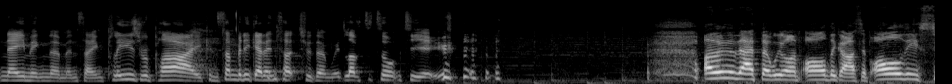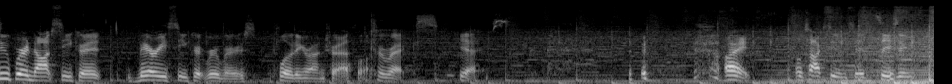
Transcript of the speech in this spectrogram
naming them and saying, please reply. Can somebody get in touch with them? We'd love to talk to you. Other than that, though, we will have all the gossip, all the super not secret, very secret rumors floating around triathlon. Correct. Yes. all right. We'll talk soon, Sid. See you soon.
